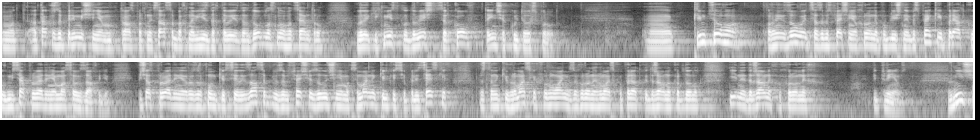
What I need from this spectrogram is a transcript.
От, а також за переміщенням транспортних засобах на в'їздах та виїздах до обласного центру, великих міст, кладовищ, церков та інших культових споруд. Е, Крім цього, організовується забезпечення охорони публічної безпеки і порядку в місцях проведення масових заходів. Під час проведення розрахунків сил і засобів забезпечує залучення максимальної кількості поліцейських, представників громадських формувань з громадського порядку і державного кордону і недержавних охоронних підприємств. В ніч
